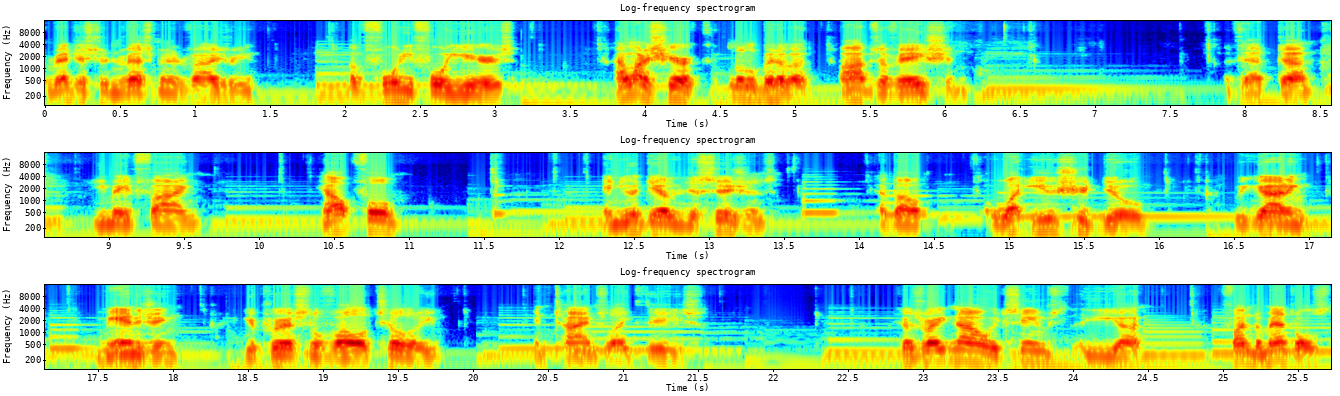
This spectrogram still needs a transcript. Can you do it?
registered investment advisory of 44 years, I want to share a little bit of an observation that uh, you may find helpful in your daily decisions about what you should do regarding managing your personal volatility in times like these. Because right now it seems the uh, fundamentals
